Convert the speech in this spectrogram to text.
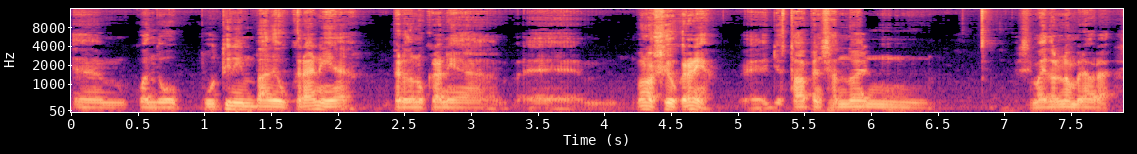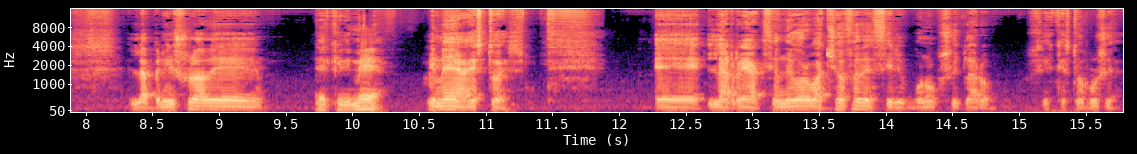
em, cuando Putin invade Ucrania, perdón, Ucrania, eh, bueno, sí, Ucrania, eh, yo estaba pensando en, se me ha ido el nombre ahora, en la península de... De Crimea. Crimea, esto es. la reacción de Gorbachev es decir, bueno, pues sí, claro, si es que esto es Rusia.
